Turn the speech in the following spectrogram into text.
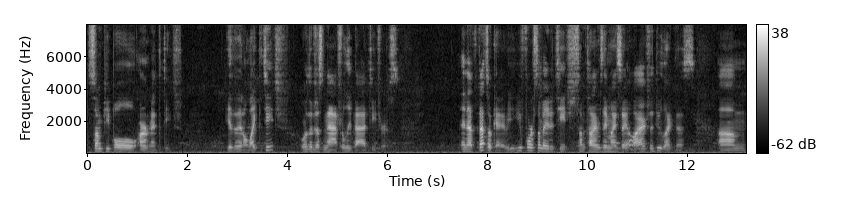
some people aren't meant to teach. Either they don't like to teach, or they're just naturally bad teachers. And that's that's okay. You you force somebody to teach. Sometimes they might say, "Oh, I actually do like this," um,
